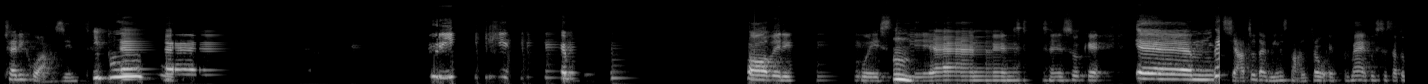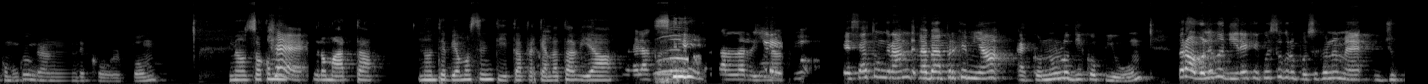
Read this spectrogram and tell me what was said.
C'eri quasi. I. Eh, eh, più ricchi che poveri questi, Mm. eh, nel senso che ehm, iniziato da Gwyneth Paltrow e per me questo è stato comunque un grande colpo. Non so come C'è- Marta. Non ti abbiamo sentita perché è andata via. È la Sì. ballerina. È stato un grande, vabbè perché mi ha, ecco non lo dico più, però volevo dire che questo gruppo secondo me, giu-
